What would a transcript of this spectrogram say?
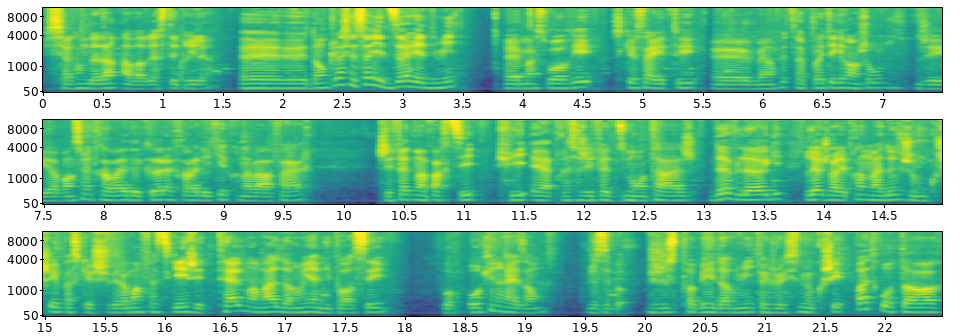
Puis si elle tombe dedans, elle va rester pris là. Euh, donc là, c'est ça, il est 10h30. Euh, ma soirée, ce que ça a été, euh, mais en fait, ça n'a pas été grand-chose. J'ai avancé un travail de code, un travail d'équipe qu'on avait à faire. J'ai fait ma partie, puis après ça, j'ai fait du montage de vlog. Là, je vais aller prendre ma douche, je vais me coucher parce que je suis vraiment fatigué. J'ai tellement mal dormi la nuit passée, pour aucune raison. Je sais pas, j'ai juste pas bien dormi, fait que je vais essayer de me coucher pas trop tard.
